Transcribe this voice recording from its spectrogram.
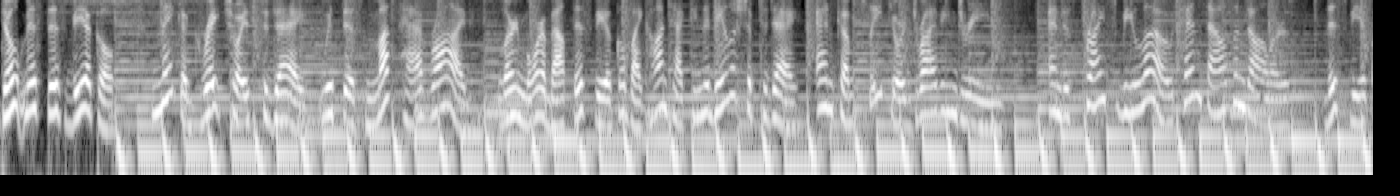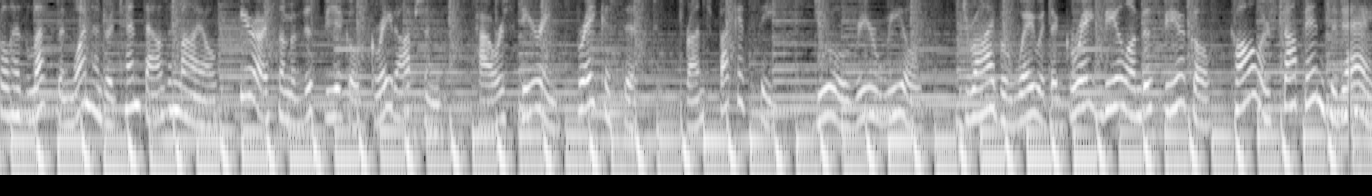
Don't miss this vehicle. Make a great choice today with this must-have ride. Learn more about this vehicle by contacting the dealership today and complete your driving dreams and is priced below $10,000. This vehicle has less than 110,000 miles. Here are some of this vehicle's great options. Power steering, brake assist, front bucket seats, dual rear wheels. Drive away with a great deal on this vehicle. Call or stop in today.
